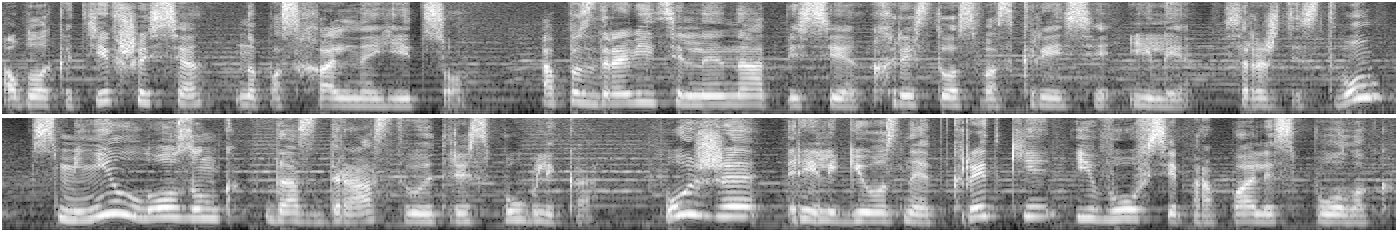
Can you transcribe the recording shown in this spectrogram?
облокотившийся на пасхальное яйцо – а поздравительные надписи «Христос воскресе» или «С Рождеством» сменил лозунг «Да здравствует республика». Позже религиозные открытки и вовсе пропали с полок,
